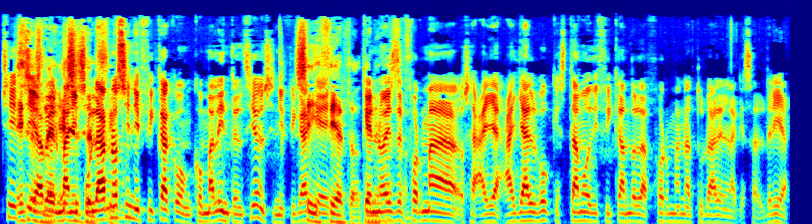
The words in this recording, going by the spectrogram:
sí, ese sí, a ver, el manipular no significa con, con mala intención, significa Sí, que, cierto, que no es de forma... O sea, hay, hay algo que está modificando la forma natural en la que saldría.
